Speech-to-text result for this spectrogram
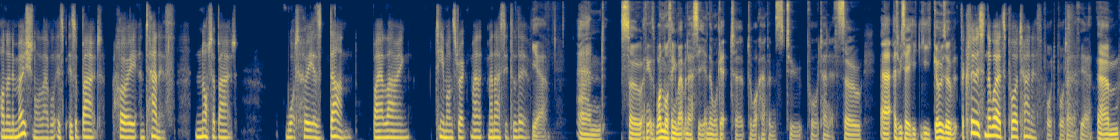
on an emotional level is is about Hui and Tanith, not about what Hui has done by allowing Timon stroke Man- Manatassi to live. Yeah. And so I think there's one more thing about Manatassi, and then we'll get to, to what happens to poor Tanith. So, uh, as we say, he, he goes over. The clue is in the words poor Tanith. Poor, poor Tanith, yeah. Um,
